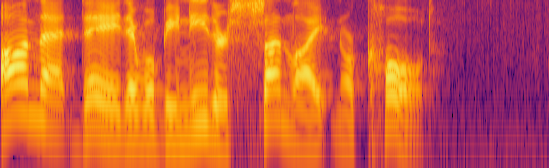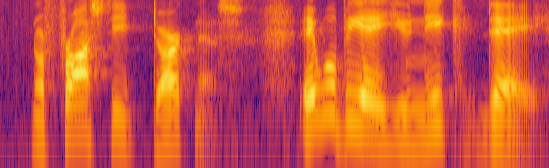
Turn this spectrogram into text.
On that day there will be neither sunlight nor cold, nor frosty darkness. It will be a unique day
